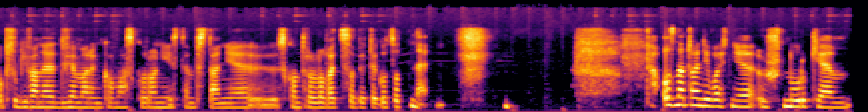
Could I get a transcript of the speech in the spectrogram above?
obsługiwane dwiema rękoma, skoro nie jestem w stanie y, skontrolować sobie tego, co tnę. Oznaczanie właśnie sznurkiem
